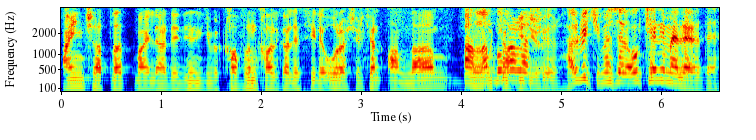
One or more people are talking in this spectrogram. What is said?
Aynı çatlatmayla dediğiniz gibi kafın kalkalesiyle uğraşırken anlam Anlam uçup buharlaşıyor. gidiyor. Halbuki mesela o kelimelerde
